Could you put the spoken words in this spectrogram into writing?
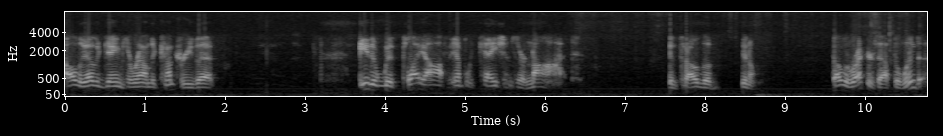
all the other games around the country that either with playoff implications or not can throw the, you know, throw the records out the window.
